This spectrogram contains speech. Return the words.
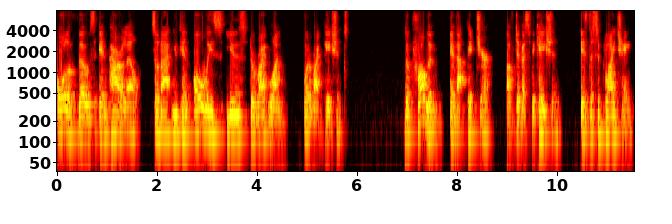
all of those in parallel so that you can always use the right one for the right patient. The problem in that picture of diversification is the supply chain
